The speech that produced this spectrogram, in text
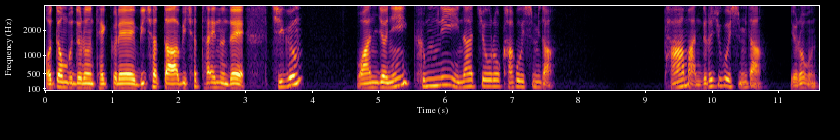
어떤 분들은 댓글에 미쳤다, 미쳤다 했는데 지금 완전히 금리 인하 쪽으로 가고 있습니다. 다 만들어지고 있습니다. 여러분.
